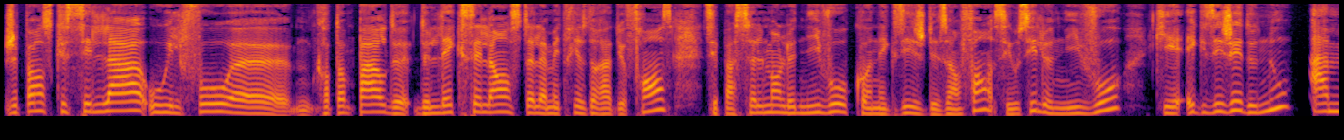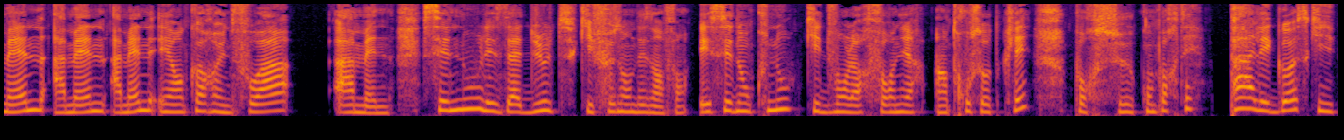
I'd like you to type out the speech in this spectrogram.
je pense que c'est là où il faut, euh, quand on parle de, de l'excellence de la maîtrise de Radio France, c'est pas seulement le niveau qu'on exige des enfants, c'est aussi le niveau qui est exigé de nous. Amen, amen, amen. Et encore une fois, Amen. C'est nous les adultes qui faisons des enfants. Et c'est donc nous qui devons leur fournir un trousseau de clés pour se comporter. Pas les gosses qui,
